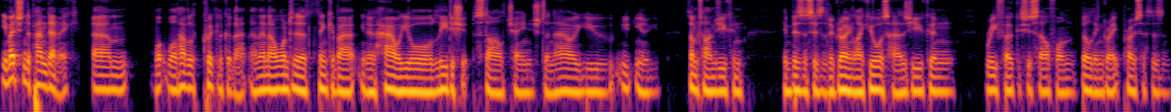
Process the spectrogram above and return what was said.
you mentioned the pandemic. Um, we'll, we'll have a quick look at that, and then I want to think about you know how your leadership style changed and how you you, you know sometimes you can in businesses that are growing like yours has you can refocus yourself on building great processes and,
